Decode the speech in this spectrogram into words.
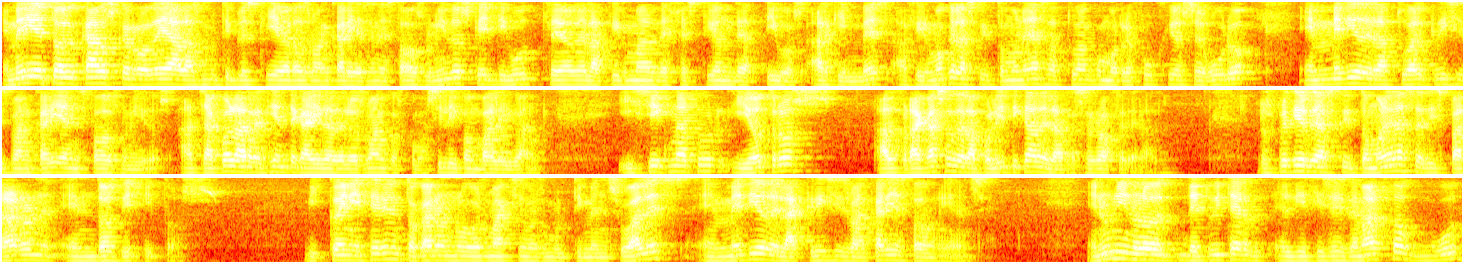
En medio de todo el caos que rodea a las múltiples quiebras bancarias en Estados Unidos, Katie Wood, CEO de la firma de gestión de activos ARK Invest, afirmó que las criptomonedas actúan como refugio seguro en medio de la actual crisis bancaria en Estados Unidos. Achacó la reciente caída de los bancos como Silicon Valley Bank y Signature y otros al fracaso de la política de la Reserva Federal. Los precios de las criptomonedas se dispararon en dos dígitos, Bitcoin y Ethereum tocaron nuevos máximos multimensuales en medio de la crisis bancaria estadounidense. En un hilo de Twitter el 16 de marzo, Wood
